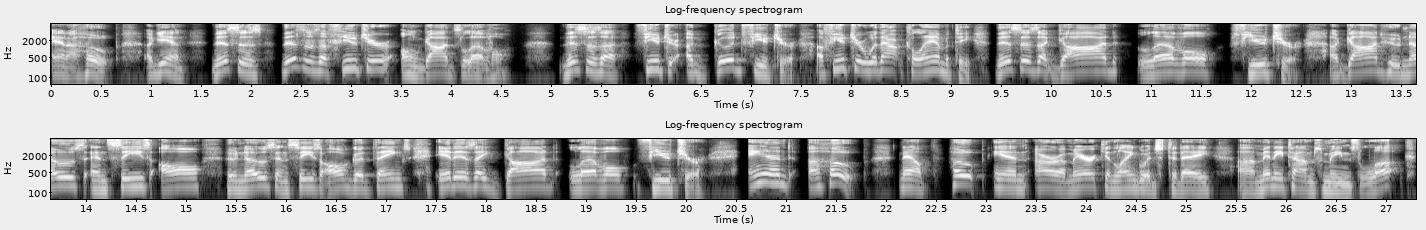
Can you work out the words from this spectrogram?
and a hope. Again, this is this is a future on God's level. This is a future, a good future, a future without calamity. This is a God level future, a God who knows and sees all, who knows and sees all good things. It is a God level future and a hope. Now, hope in our American language today uh, many times means luck.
